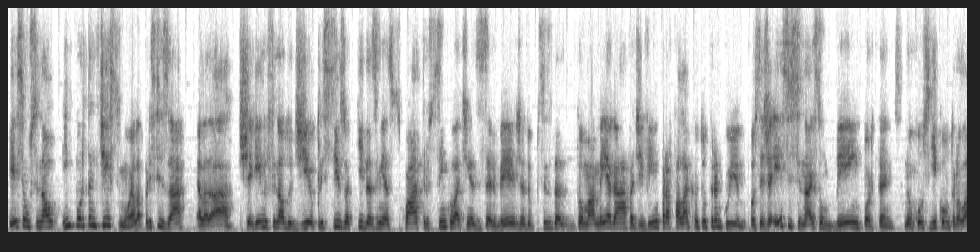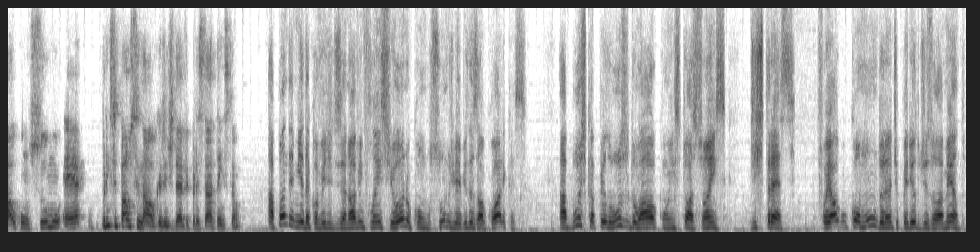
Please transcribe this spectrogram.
Esse é um sinal importantíssimo. Ela precisar, ela, ah, cheguei no final do dia, eu preciso aqui das minhas quatro, cinco latinhas de cerveja, eu preciso da, tomar meia garrafa de vinho para falar que eu estou tranquilo. Ou seja, esses sinais são bem importantes. Não conseguir controlar o consumo é o principal sinal que a gente deve prestar atenção. A pandemia da Covid-19 influenciou no consumo de bebidas alcoólicas? A busca pelo uso do álcool em situações de estresse foi algo comum durante o período de isolamento?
